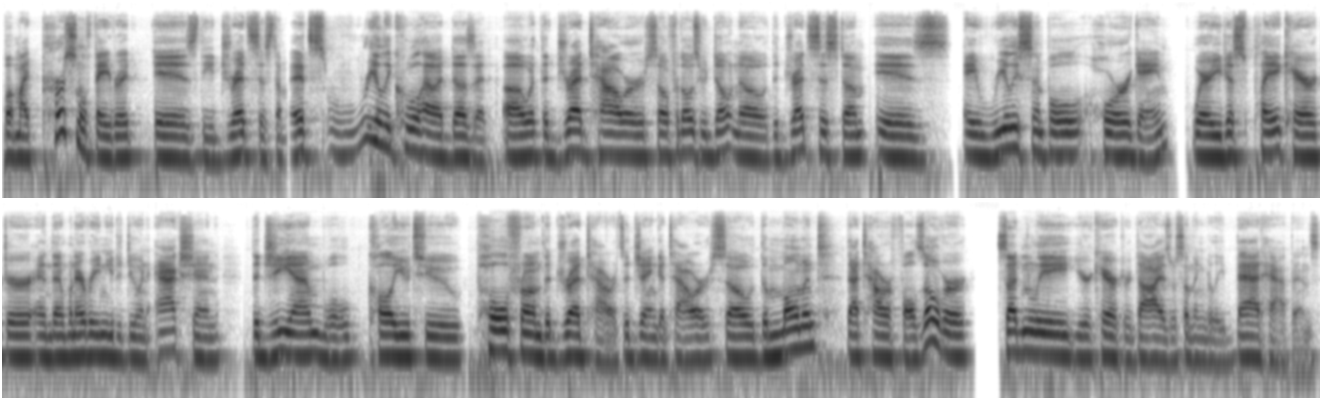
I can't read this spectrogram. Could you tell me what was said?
But my personal favorite is the Dread system. It's really cool how it does it uh, with the Dread Tower. So, for those who don't know, the Dread system is a really simple horror game where you just play a character, and then whenever you need to do an action, the GM will call you to pull from the Dread Tower. It's a Jenga tower. So, the moment that tower falls over, suddenly your character dies or something really bad happens.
